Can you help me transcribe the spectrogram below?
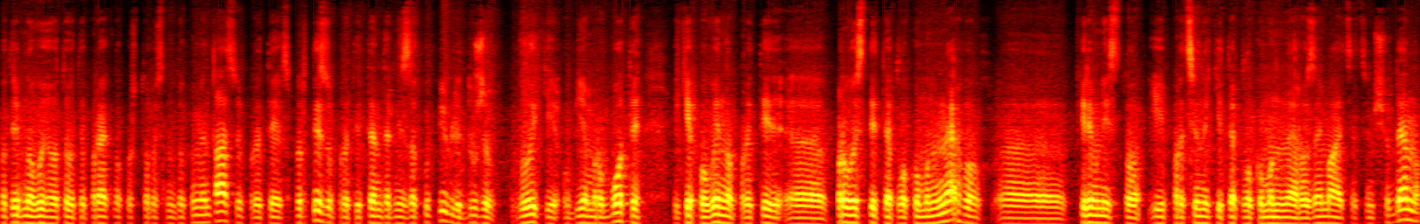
Потрібно виготовити проєктно-кошторисну документацію, пройти експертизу, пройти тендерні закупівлі. Дуже великий об'єм роботи, яке повинно пройти, е, провести теплокомуненерго. Е, Керівництво і працівники теплокомуненерго займаються цим щоденно.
